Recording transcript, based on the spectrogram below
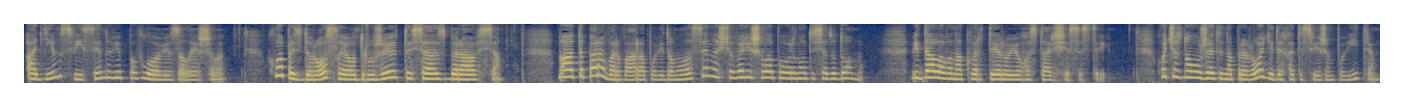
А дім свій синові Павлові залишили. Хлопець дорослий, одружитися збирався. Ну а тепер Варвара повідомила сина, що вирішила повернутися додому. Віддала вона квартиру його старшій сестрі. Хоче знову жити на природі, дихати свіжим повітрям.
